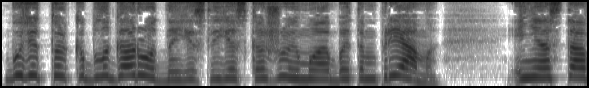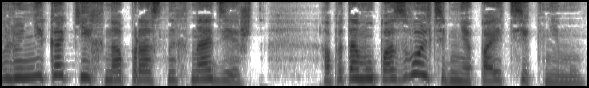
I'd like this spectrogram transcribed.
будет только благородно, если я скажу ему об этом прямо и не оставлю никаких напрасных надежд, а потому позвольте мне пойти к нему.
